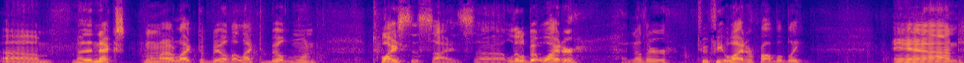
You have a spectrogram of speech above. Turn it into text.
Um, the next one I would like to build, I like to build one twice this size, uh, a little bit wider, another two feet wider probably, and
